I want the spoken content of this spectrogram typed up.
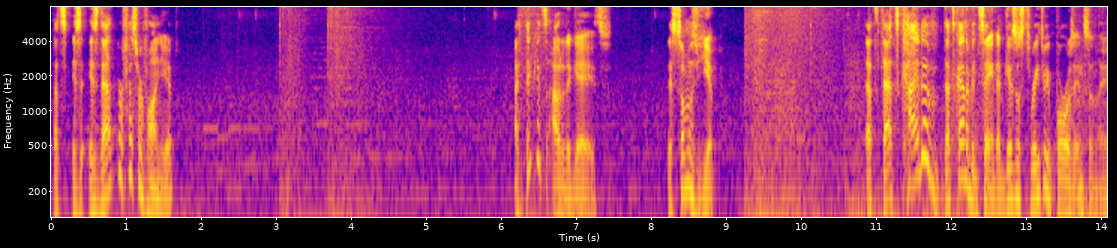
That's is is that Professor Von Yipp? I think it's out of the gates. This summons Yipp. That's that's kind of that's kind of insane. That gives us three three poros instantly.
